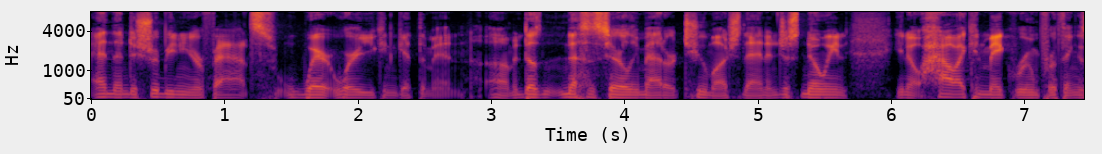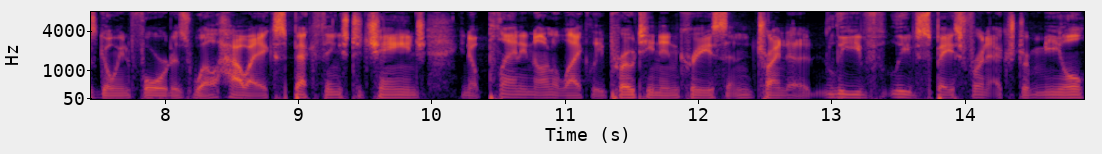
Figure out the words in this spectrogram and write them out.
and then distributing your fats where, where you can get them in. Um, it doesn't necessarily matter too much then. And just knowing, you know, how I can make room for things going forward as well, how I expect things to change, you know, planning on a likely protein increase and trying to leave, leave space for an extra meal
